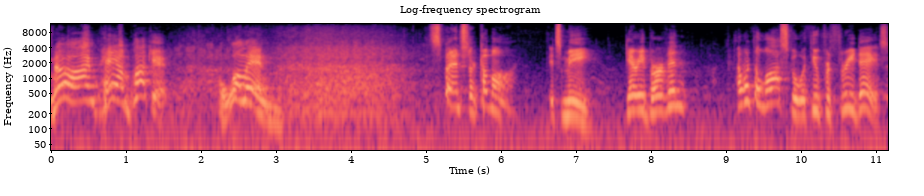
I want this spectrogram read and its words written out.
No, I'm Pam Puckett, a woman. Spencer, come on. It's me, Gary Bervin. I went to law school with you for three days.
